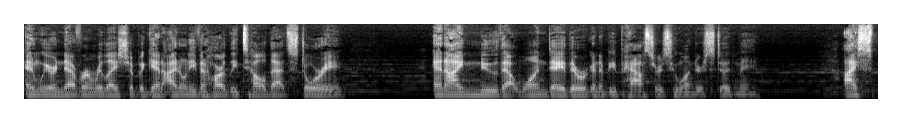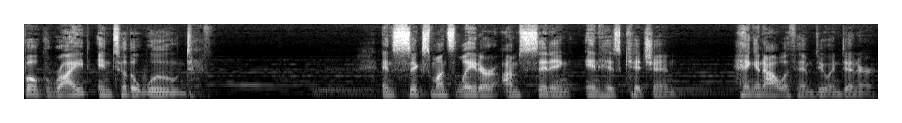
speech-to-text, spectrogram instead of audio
and we were never in relationship again. I don't even hardly tell that story. And I knew that one day there were going to be pastors who understood me. I spoke right into the wound. And six months later, I'm sitting in his kitchen hanging out with him doing dinner.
